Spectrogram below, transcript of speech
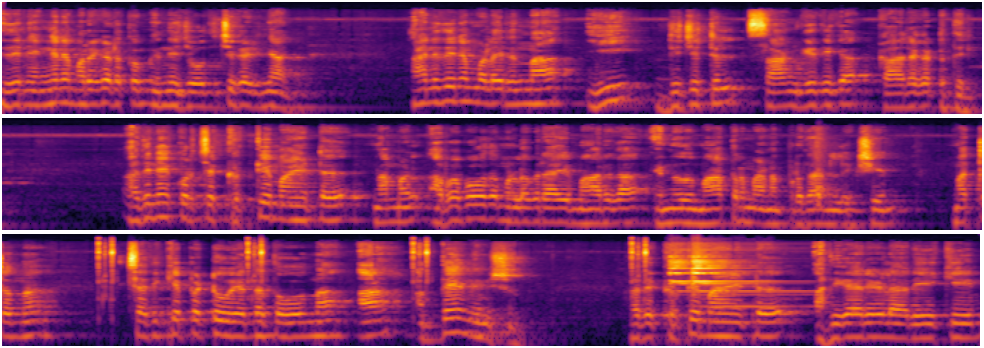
ഇതിനെങ്ങനെ മറികടക്കും എന്ന് ചോദിച്ചു കഴിഞ്ഞാൽ അനുദിനം വളരുന്ന ഈ ഡിജിറ്റൽ സാങ്കേതിക കാലഘട്ടത്തിൽ അതിനെക്കുറിച്ച് കൃത്യമായിട്ട് നമ്മൾ അവബോധമുള്ളവരായി മാറുക എന്നത് മാത്രമാണ് പ്രധാന ലക്ഷ്യം. മറ്റൊന്ന് ചതിക്കപ്പെട്ടു എന്ന് തോന്നുന്ന ആ അതേ നിമിഷം അത് കൃത്യമായിട്ട് അധികാരികളെ അറിയിക്കുകയും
